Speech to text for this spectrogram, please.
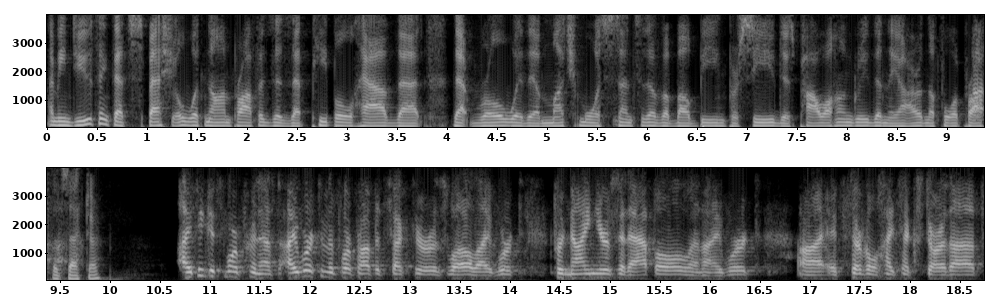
I mean, do you think that's special with nonprofits is that people have that that role where they're much more sensitive about being perceived as power hungry than they are in the for profit uh, sector? I think it's more pronounced. I worked in the for profit sector as well. I worked for nine years at Apple, and I worked uh, at several high tech startups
